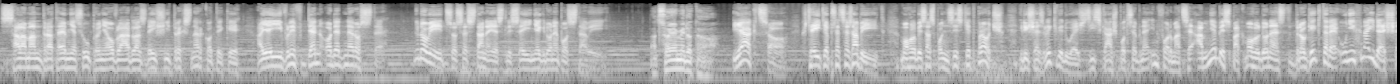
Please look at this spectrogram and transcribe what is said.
Salamandra téměř úplně ovládla zdejší trh s narkotiky a její vliv den ode dne roste. Kdo ví, co se stane, jestli se jí někdo nepostaví. A co je mi do toho? Jak co? Chtějí tě přece zabít. Mohl bys aspoň zjistit proč. Když je zlikviduješ, získáš potřebné informace a mě bys pak mohl donést drogy, které u nich najdeš.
